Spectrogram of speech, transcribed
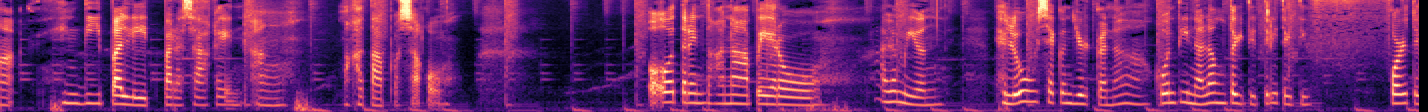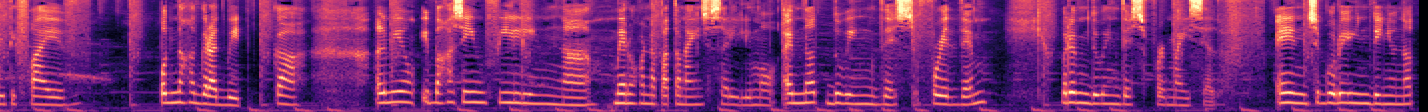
nga, hindi pa late para sa akin ang makatapos ako oo, 30 ka na, pero, alam mo yun, hello, second year ka na. Konti na lang, 33, 34, 35. Pag nakagraduate ka, alam mo yung iba kasi yung feeling na meron ka napatunayan sa sarili mo. I'm not doing this for them, but I'm doing this for myself. And siguro yun din yung not,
